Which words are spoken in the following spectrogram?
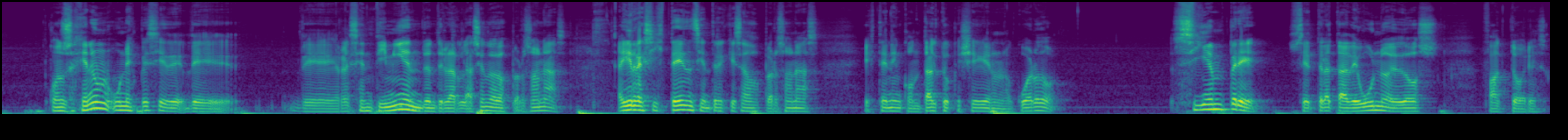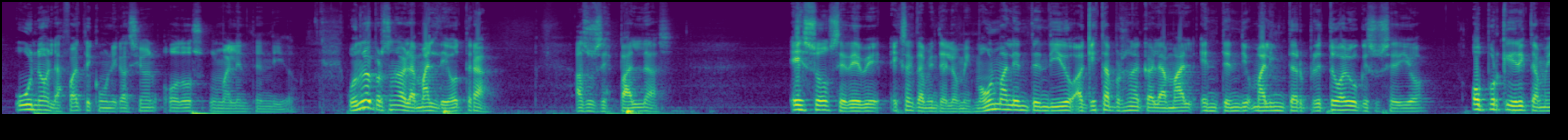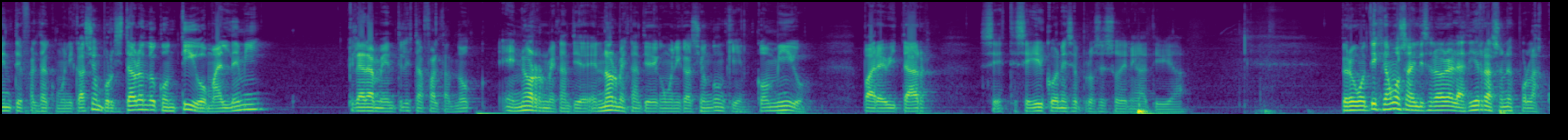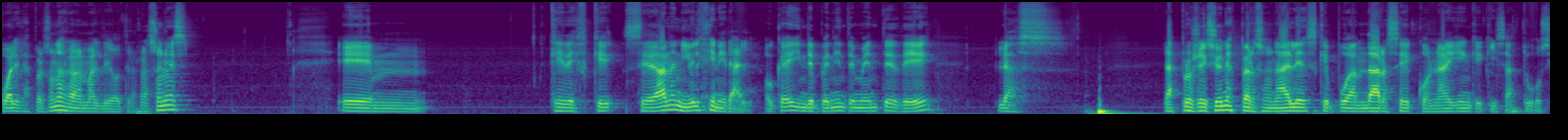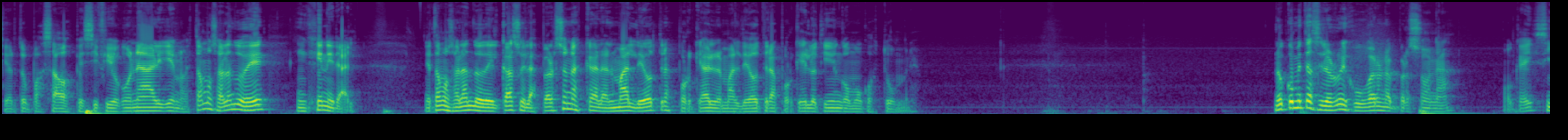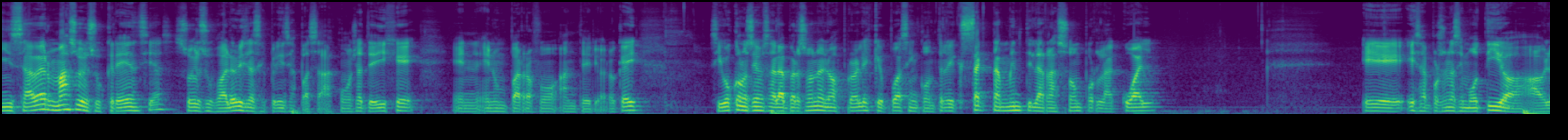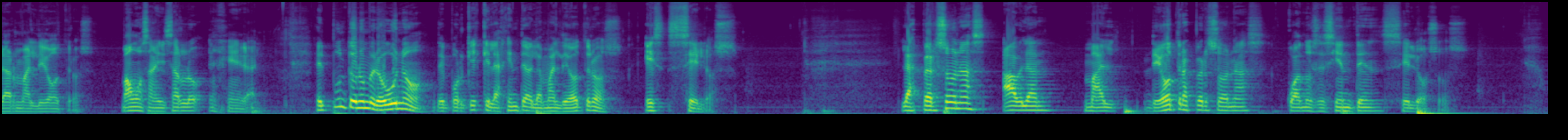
cuando se genera una especie de resentimiento entre la relación de dos personas, hay resistencia entre que esas dos personas estén en contacto, que lleguen a un acuerdo, siempre se trata de uno de dos factores. Uno, la falta de comunicación o dos, un malentendido. Cuando una persona habla mal de otra a sus espaldas, eso se debe exactamente a lo mismo. Un malentendido a que esta persona que habla mal entendió, malinterpretó algo que sucedió o porque directamente falta comunicación. Porque si está hablando contigo mal de mí, claramente le está faltando enorme cantidad, enormes cantidad de comunicación con quién, conmigo, para evitar este, seguir con ese proceso de negatividad. Pero como te dije, vamos a analizar ahora las 10 razones por las cuales las personas hablan mal de otras. Razones em, que, se dan a nivel general, ¿ok? Independientemente de las, las proyecciones personales que puedan darse con alguien que quizás tuvo cierto pasado específico con alguien. No, estamos hablando de en general. Estamos hablando del caso de las personas que hablan mal de otras porque hablan mal de otras porque lo tienen como costumbre. No cometas el error de juzgar a una persona, ¿ok? Sin saber más sobre sus creencias, sobre sus valores y las experiencias pasadas, como ya te dije en, un párrafo anterior, ¿ok? Si vos conocemos a la persona, lo más probable es que puedas encontrar exactamente la razón por la cual eh, esa persona se motiva a hablar mal de otros. Vamos a analizarlo en general. El punto número uno de por qué es que la gente habla mal de otros es celos. Las personas hablan mal de otras personas cuando se sienten celosos.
